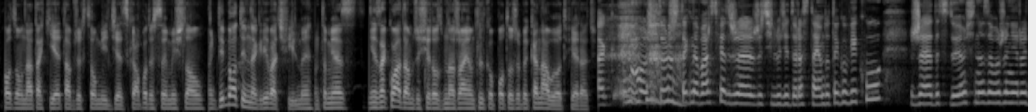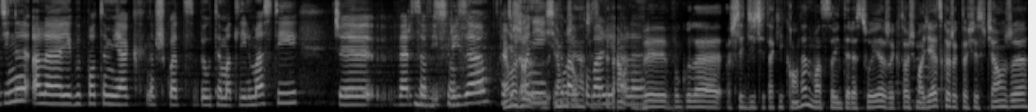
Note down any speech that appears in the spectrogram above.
wchodzą na taki etap, że chcą mieć dziecko, a potem sobie myślą, gdyby o tym nagrywać filmy, natomiast nie zakładam, że się rozmnażają tylko po to, żeby kanały otwierać. tak, może to już tak nawarstwia, że, że ci ludzie dorastają do tego wieku, że decydują się na założenie rodziny, ale jakby po tym, jak na przykład był temat Lil Masti, czy Wersow i. Friza, chociaż oni się chyba inaczej uchowali, zapytam. ale... Wy w ogóle śledzicie taki content? Was to interesuje, że ktoś ma dziecko, że ktoś jest w ciąży?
